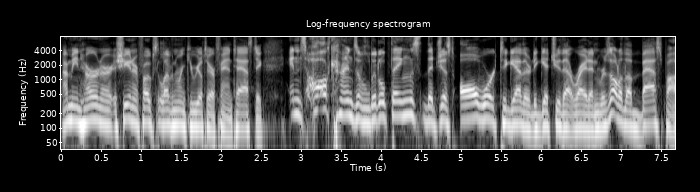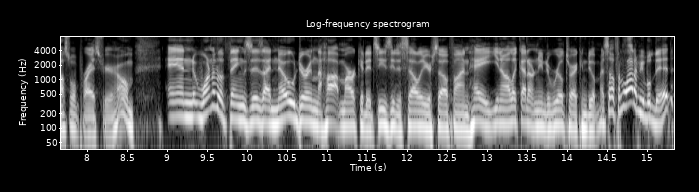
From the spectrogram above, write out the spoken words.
I mean, her and her, she and her folks at Levin Rinke Realty are fantastic. And it's all kinds of little things that just all work together to get you that right end result of the best possible price for your home. And one of the things is, I know during the hot market, it's easy to sell yourself on, hey, you know, like I don't need a realtor, I can do it myself. And a lot of people did.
